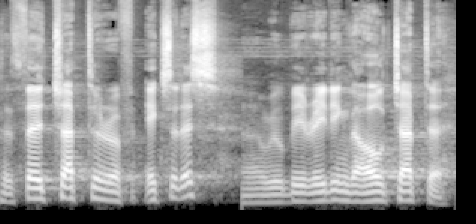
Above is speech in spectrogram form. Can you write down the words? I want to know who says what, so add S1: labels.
S1: the third chapter of Exodus. Uh, we'll be reading the whole chapter.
